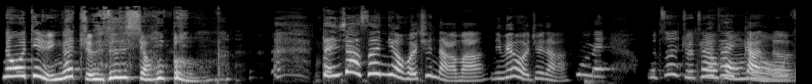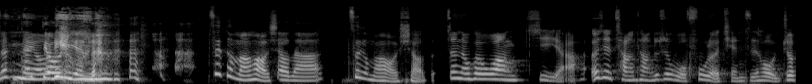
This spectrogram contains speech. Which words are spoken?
那位店员应该觉得这是小本吗？等一下，所以你有回去拿吗？你没有回去拿？我没。我真的觉得太太赶了，真的丢脸了。这个蛮好笑的啊，这个蛮好笑的，真的会忘记啊。而且常常就是我付了钱之后，就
